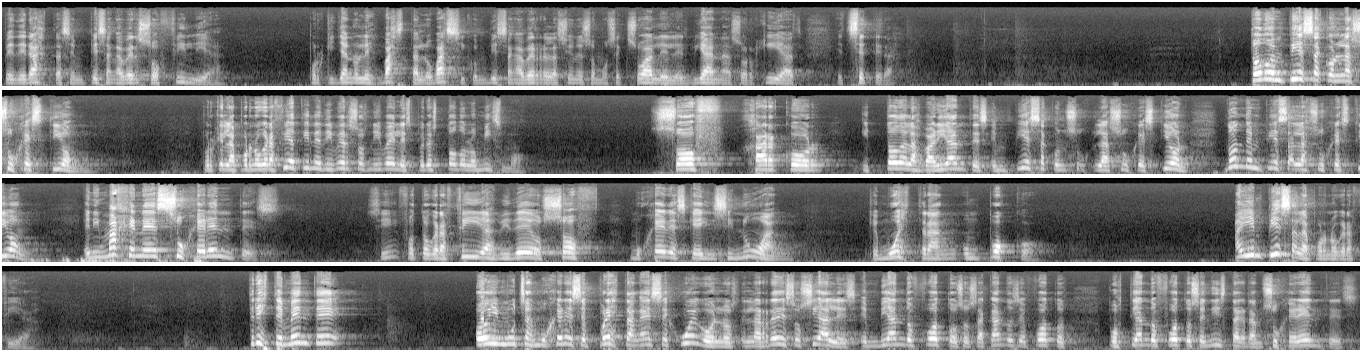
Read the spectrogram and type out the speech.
pederastas, empiezan a haber sofilia, porque ya no les basta lo básico, empiezan a haber relaciones homosexuales, lesbianas, orgías, etcétera. Todo empieza con la sugestión, porque la pornografía tiene diversos niveles, pero es todo lo mismo. Soft, hardcore y todas las variantes empieza con la sugestión. ¿Dónde empieza la sugestión? En imágenes sugerentes, ¿sí? fotografías, videos soft, mujeres que insinúan, que muestran un poco. Ahí empieza la pornografía. Tristemente, hoy muchas mujeres se prestan a ese juego en, las redes sociales, enviando fotos o sacándose fotos, posteando fotos en Instagram sugerentes,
